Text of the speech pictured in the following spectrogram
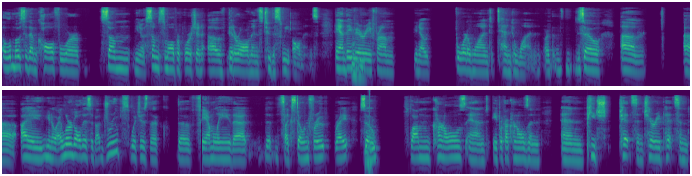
most of them call for some you know some small proportion of bitter almonds to the sweet almonds, and they mm-hmm. vary from you know four to one to ten to one, or the, so. Um, uh, I, you know, I learned all this about drupes, which is the the family that it's like stone fruit, right? So mm-hmm. plum kernels and apricot kernels and and peach pits and cherry pits and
